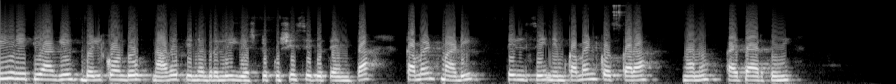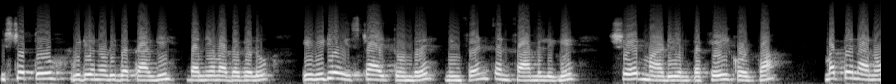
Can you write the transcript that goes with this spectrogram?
ಈ ರೀತಿಯಾಗಿ ಬೆಳ್ಕೊಂಡು ನಾವೇ ತಿನ್ನೋದ್ರಲ್ಲಿ ಎಷ್ಟು ಖುಷಿ ಸಿಗುತ್ತೆ ಅಂತ ಕಮೆಂಟ್ ಮಾಡಿ ತಿಳಿಸಿ. ನಿಮ್ ಕಮೆಂಟ್ಗೋಸ್ಕರ ನಾನು ಕಾಯ್ತಾ ಇರ್ತೀನಿ. ಇಷ್ಟೊತ್ತು ವಿಡಿಯೋ ನೋಡಿದ್ದಕ್ಕಾಗಿ ಧನ್ಯವಾದಗಳು. ಈ ವಿಡಿಯೋ ಇಷ್ಟ ಆಯ್ತು ಅಂದ್ರೆ ನಿಮ್ ಫ್ರೆಂಡ್ಸ್ ಅಂಡ್ ಫ್ಯಾಮಿಲಿಗೆ ಶೇರ್ ಮಾಡಿ ಅಂತ ಕೇಳ್ಕೊಳ್ತಾ. ಮತ್ತೆ ನಾನು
